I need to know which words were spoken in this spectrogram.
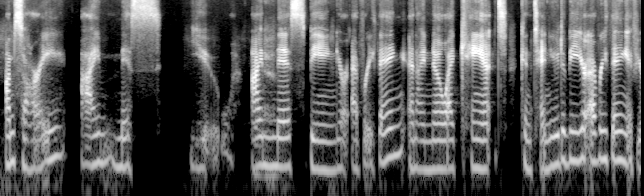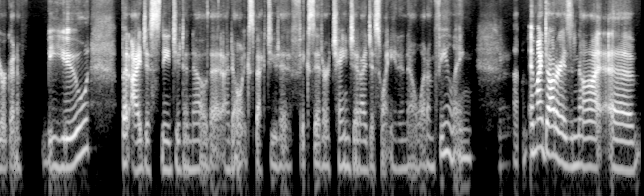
I'm sorry I miss you I miss being your everything. And I know I can't continue to be your everything if you're going to be you. But I just need you to know that I don't expect you to fix it or change it. I just want you to know what I'm feeling. Um, and my daughter is not a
